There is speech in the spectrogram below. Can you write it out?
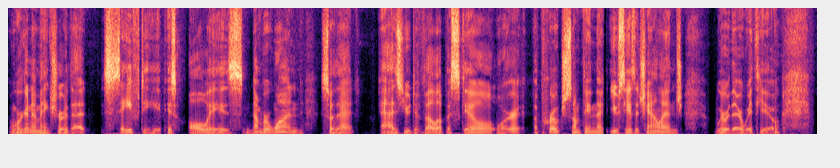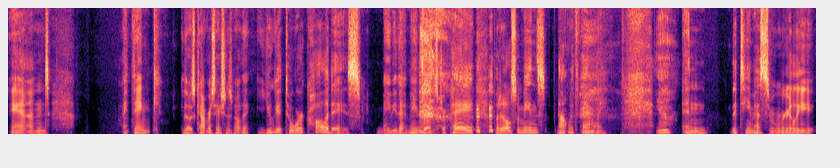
And we're going to make sure that safety is always number one so that as you develop a skill or approach something that you see as a challenge, we're there with you. And I think those conversations about like, you get to work holidays. Maybe that means extra pay, but it also means not with family. Yeah. And the team has some really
